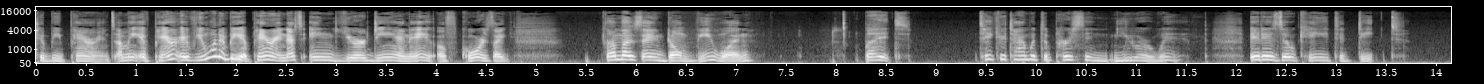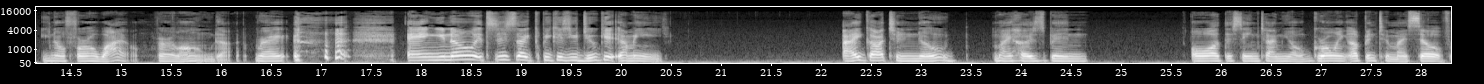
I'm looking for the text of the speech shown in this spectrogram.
to be parents. I mean, if parent, if you want to be a parent, that's in your DNA, of course. Like, I'm not saying don't be one, but take your time with the person you are with it is okay to date, you know, for a while, for a long time, right? and, you know, it's just like because you do get, I mean, I got to know my husband all at the same time, you know, growing up into myself,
